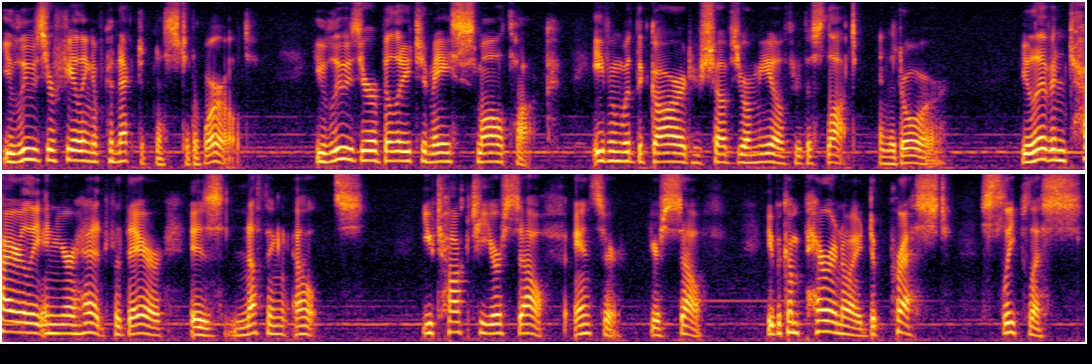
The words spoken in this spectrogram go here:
you lose your feeling of connectedness to the world. You lose your ability to make small talk, even with the guard who shoves your meal through the slot in the door. You live entirely in your head, for there is nothing else. You talk to yourself, answer yourself. You become paranoid, depressed, sleepless.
